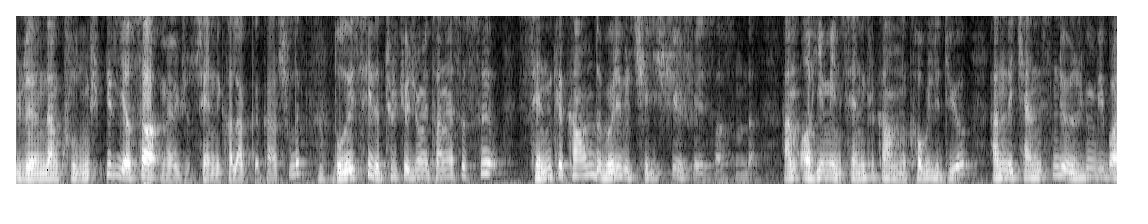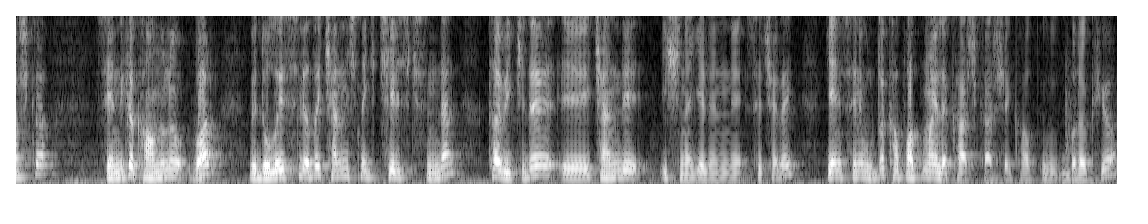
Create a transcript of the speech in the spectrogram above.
üzerinden kurulmuş bir yasa mevcut sendikal hakka karşılık. Dolayısıyla Türkiye Cumhuriyeti Anayasası sendika kanunu da böyle bir çelişki yaşıyor esasında. Hem AHİM'in sendika kanunu kabul ediyor hem de kendisinde özgün bir başka sendika kanunu var. Ve dolayısıyla da kendi içindeki çelişkisinden tabii ki de e, kendi işine gelenini seçerek genç seni burada kapatmayla karşı karşıya bırakıyor.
